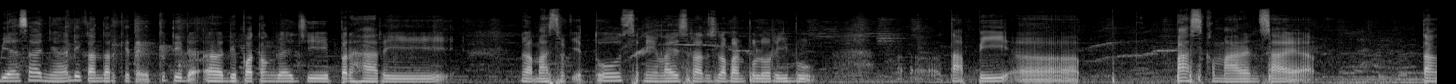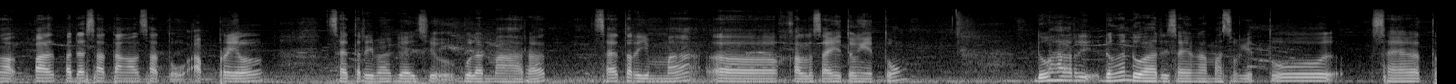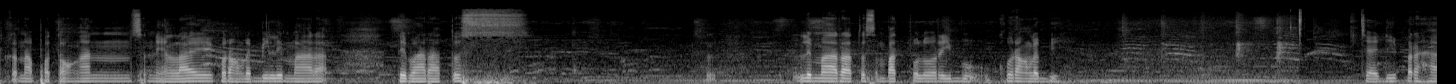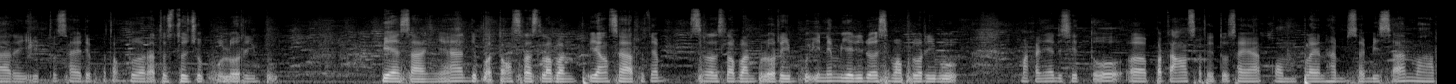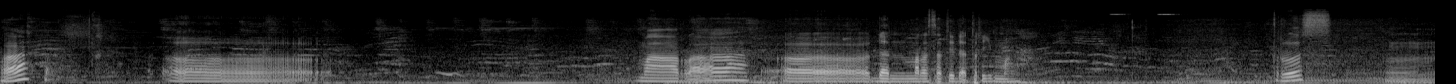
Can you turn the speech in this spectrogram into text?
Biasanya di kantor kita itu tidak uh, dipotong gaji per hari nggak masuk itu senilai 180.000 ribu. Tapi uh, pas kemarin saya tanggal pa, pada saat tanggal 1 April saya terima gaji bulan Maret saya terima uh, kalau saya hitung-hitung dua hari dengan dua hari saya nggak masuk itu saya terkena potongan senilai kurang lebih 5 500 540 ribu kurang lebih. Jadi per hari itu saya dipotong 270 ribu. Biasanya dipotong 180 yang seharusnya 180 ribu ini menjadi 250 ribu. Makanya di situ uh, pertanggal satu itu saya komplain habis-habisan marah. Uh, marah uh, dan merasa tidak terima. Terus hmm,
